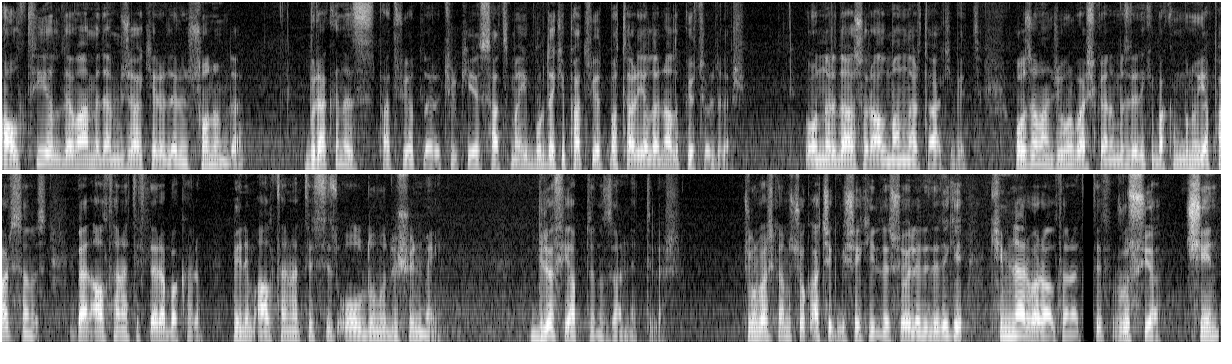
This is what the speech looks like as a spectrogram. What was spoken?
6 yıl devam eden müzakerelerin sonunda bırakınız Patriotları Türkiye'ye satmayı, buradaki Patriot bataryalarını alıp götürdüler. Onları daha sonra Almanlar takip etti. O zaman Cumhurbaşkanımız dedi ki bakın bunu yaparsanız ben alternatiflere bakarım. Benim alternatifsiz olduğumu düşünmeyin. Blöf yaptığını zannettiler. Cumhurbaşkanımız çok açık bir şekilde söyledi. Dedi ki kimler var alternatif? Rusya, Çin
